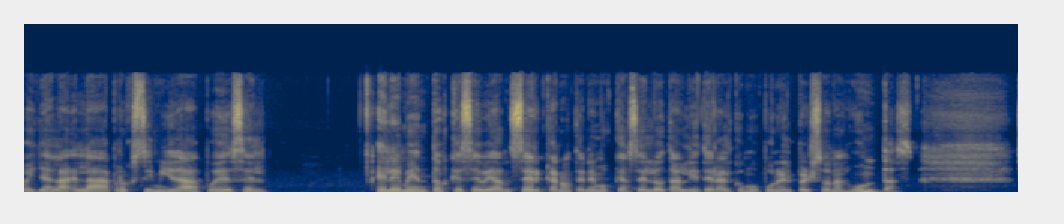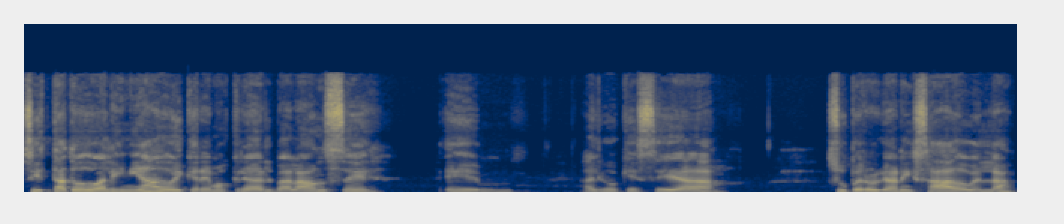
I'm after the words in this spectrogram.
pues ya la, proximidad puede ser elementos que se vean cerca, no tenemos que hacerlo tan literal como poner personas juntas. Si está todo alineado y queremos crear balance, em, algo que sea súper organizado, ¿verdad?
